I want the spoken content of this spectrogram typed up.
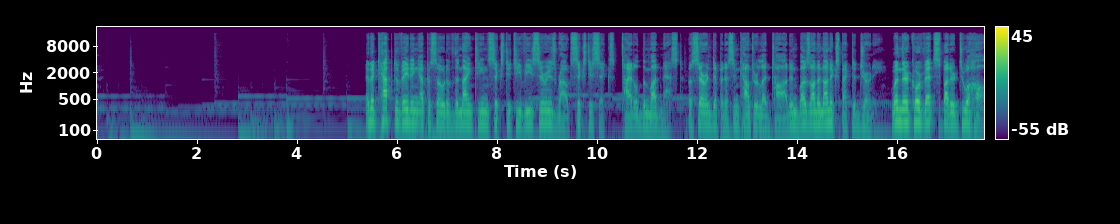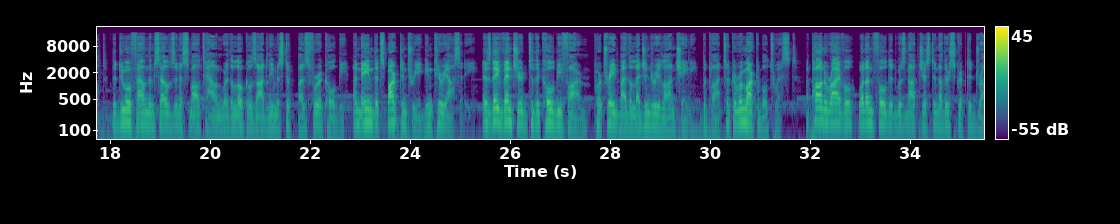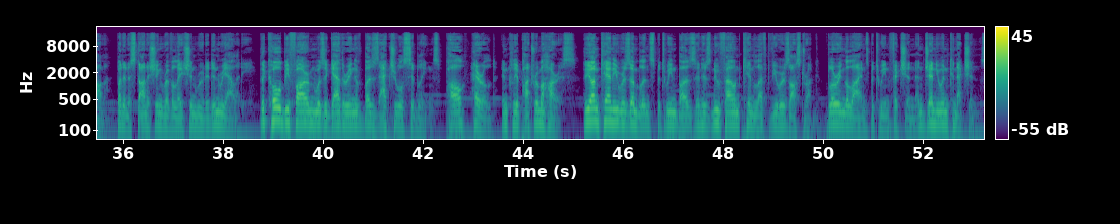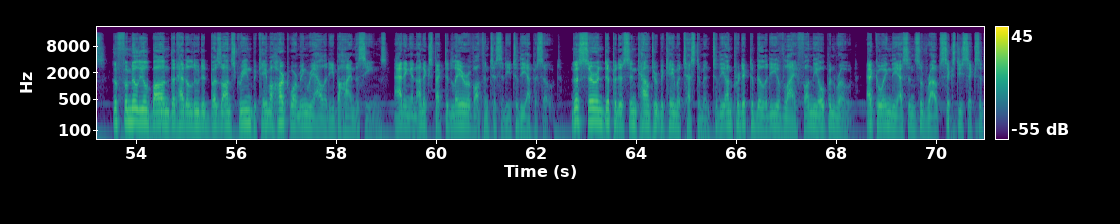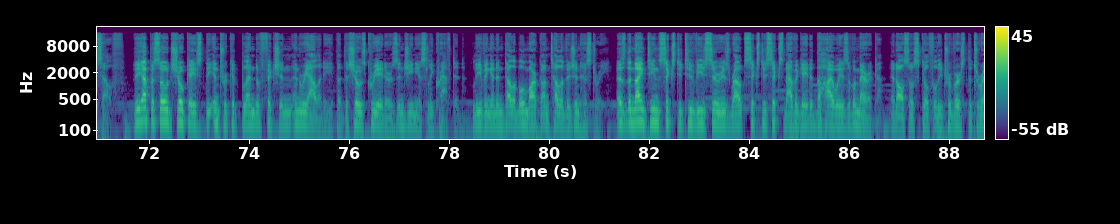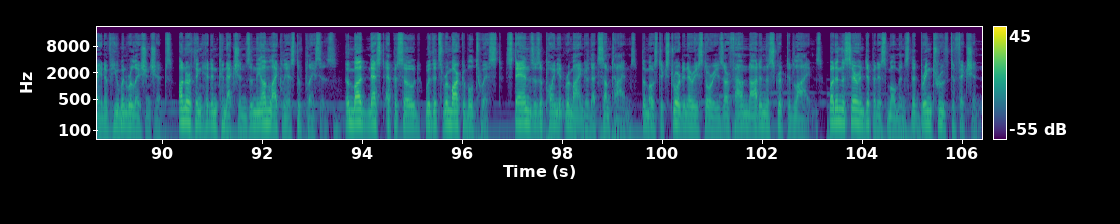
In a captivating episode of the 1960 TV series Route 66, titled The Mud Nest, a serendipitous encounter led Tod and Buz on an unexpected journey. When their Corvette sputtered to a halt, the duo found themselves in a small town where the locals oddly mistook Buz for a Colby, a name that sparked intrigue and curiosity. As they ventured to the Colby farm, portrayed by the legendary Lon Chaney, the plot took a remarkable twist. Upon arrival, what unfolded was not just another scripted drama, but an astonishing revelation rooted in reality. The Colby farm was a gathering of Buz's actual siblings, Paul, Harold, and Cleopatra Maharis. The uncanny resemblance between Buz and his newfound kin left viewers awestruck, blurring the lines between fiction and genuine connections. The familial bond that had eluded Buz on screen became a heartwarming reality behind the scenes, adding an unexpected layer of authenticity to the episode. This serendipitous encounter became a testament to the unpredictability of life on the open road, echoing the essence of Route 66 itself. The episode showcased the intricate blend of fiction and reality that the show's creators ingeniously crafted, leaving an indelible mark on television history. As the 1962 V Series Route 66 navigated the highways of America, it also skillfully traversed the terrain of human relationships, unearthing hidden connections in the unlikeliest of places. The Mud Nest episode, with its remarkable twist, stands as a poignant reminder that sometimes the most extraordinary stories are found not in the scripted lines, but in the serendipitous moments that bring truth to fiction.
